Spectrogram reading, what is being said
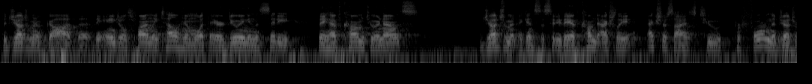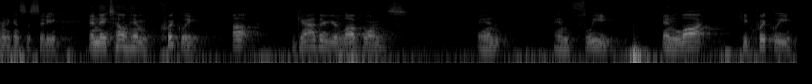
the judgment of God. The, the angels finally tell him what they are doing in the city. They have come to announce judgment against the city. They have come to actually exercise, to perform the judgment against the city. And they tell him quickly, Up, gather your loved ones, and, and flee. And Lot, he quickly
